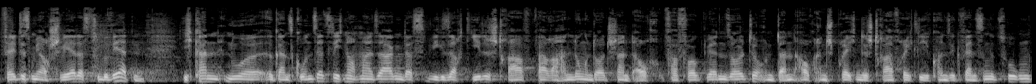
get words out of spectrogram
fällt es mir auch schwer, das zu bewerten. Ich kann nur äh, ganz grundsätzlich nochmal sagen, dass, wie gesagt, jede strafbare Handlung in Deutschland auch verfolgt werden sollte und dann auch entsprechende strafrechtliche Konsequenzen gezogen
